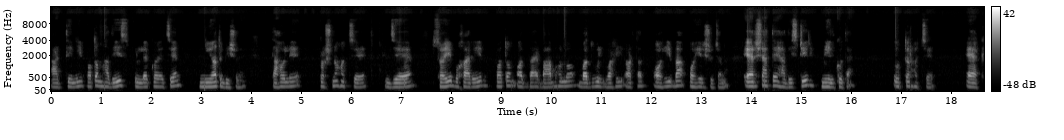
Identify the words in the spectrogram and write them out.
আর তিনি প্রথম হাদিস উল্লেখ করেছেন নিয়ত বিষয়ে। তাহলে প্রশ্ন হচ্ছে যে সহি বুখারির প্রথম অধ্যায় বাব হলো বাদুল ওয়াহি অর্থাৎ অহি বা অহির সূচনা। এর সাথে হাদিসটির মিল কোথায়? উত্তর হচ্ছে, এক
